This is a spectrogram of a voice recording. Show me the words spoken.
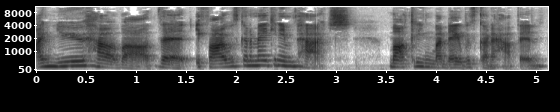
I knew, however, that if I was going to make an impact, Marketing Monday was going to happen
